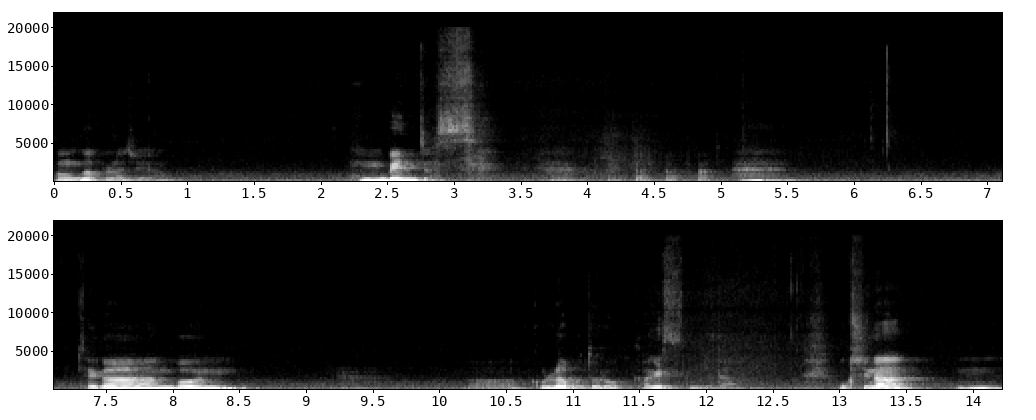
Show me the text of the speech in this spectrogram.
성우가 골라줘요. 홍벤져스. 제가 한번 어, 골라보도록 하겠습니다. 혹시나 음,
